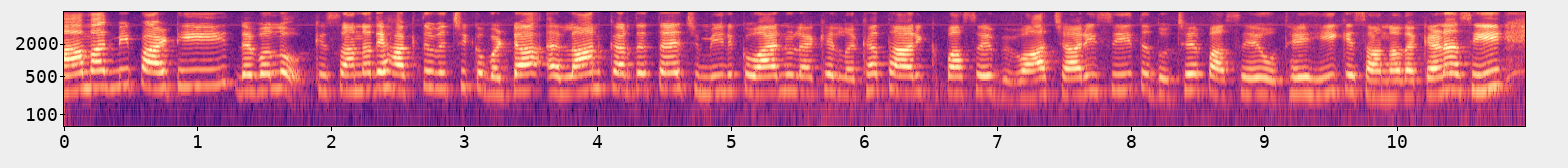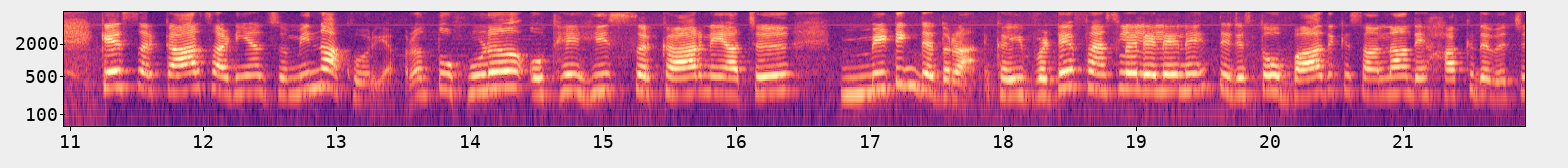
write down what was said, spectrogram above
ਆਮ ਆਦਮੀ ਪਾਰਟੀ ਦੇ ਵੱਲੋਂ ਕਿਸਾਨਾਂ ਦੇ ਹੱਕ ਦੇ ਵਿੱਚ ਇੱਕ ਵੱਡਾ ਐਲਾਨ ਕਰ ਦਿੱਤਾ ਹੈ। ਜ਼ਮੀਨ ਅਕਵਾਇਰ ਨੂੰ ਲੈ ਕੇ ਲਗਾਤਾਰ ਇੱਕ ਪਾਸੇ ਵਿਵਾਦ ਜਾਰੀ ਸੀ ਤੇ ਦੂਜੇ ਪਾਸੇ ਉਥੇ ਹੀ ਕਿਸਾਨਾਂ ਦਾ ਕਹਿਣਾ ਸੀ ਕਿ ਸਰਕਾਰ ਸਾਡੀਆਂ ਜ਼ਮੀਨਾਂ ਖੋ ਰਹੀ ਹੈ। ਪਰੰਤੂ ਹੁਣ ਉਥੇ ਹੀ ਸਰਕਾਰ ਨੇ ਅੱਜ ਮੀਟਿੰਗ ਦੇ ਦੌਰਾਨ ਕਈ ਵੱਡੇ ਫੈਸਲੇ ਲੈ ਲਏ ਨੇ ਤੇ ਜਿਸ ਤੋਂ ਬਾਅਦ ਕਿਸਾਨਾਂ ਦੇ ਹੱਕ ਦੇ ਵਿੱਚ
